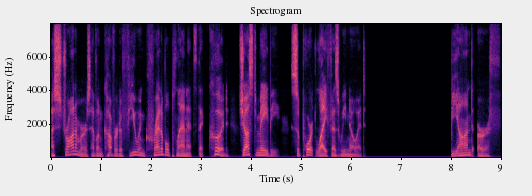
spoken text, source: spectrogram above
astronomers have uncovered a few incredible planets that could, just maybe, support life as we know it. Beyond Earth.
